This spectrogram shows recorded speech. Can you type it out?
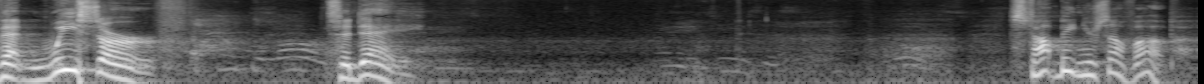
that we serve today. Stop beating yourself up.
